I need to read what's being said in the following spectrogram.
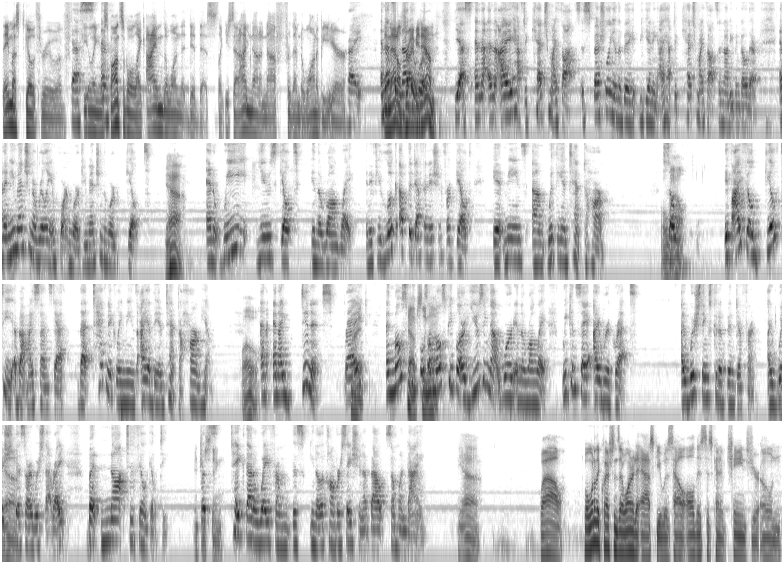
they must go through of Yes, feeling and- responsible like i'm the one that did this like you said i'm not enough for them to want to be here right and, that's that'll drive you down Yes, and that, and I have to catch my thoughts, especially in the big beginning. I have to catch my thoughts and not even go there. And then you mentioned a really important word. You mentioned the word guilt, yeah and we use guilt in the wrong way. And if you look up the definition for guilt, it means um, with the intent to harm. oh So- wow If I feel guilty about my son's death, that technically means I had the intent to harm him, whoa and and I didn't. Right. Right. And most Yeah, people, so not. most people are using that word in the wrong way. We can say, I regret. I wish things could have been different. I wish Yeah. this or I wish that, right? But not to feel guilty. interesting Let's take that away from this, you know, the conversation about someone dying. yeah wow well one of the questions i wanted to ask you was how all this has kind of changed your own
